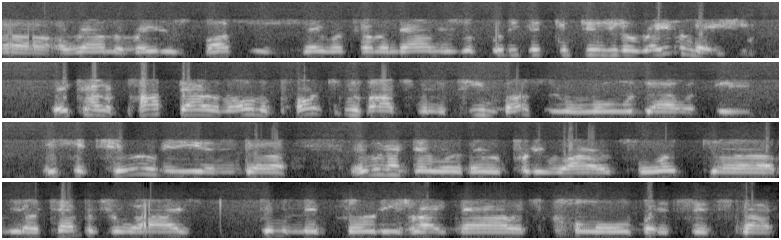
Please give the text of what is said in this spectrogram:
uh, around the Raiders buses as they were coming down. There's a pretty good contingent of Raider Nation. They kind of popped out of all the parking lots when the team buses were rolling down with the, the security, and uh, it looked like they were they were pretty wired for it. Uh, you know, temperature wise, it's in the mid 30s right now. It's cold, but it's it's not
